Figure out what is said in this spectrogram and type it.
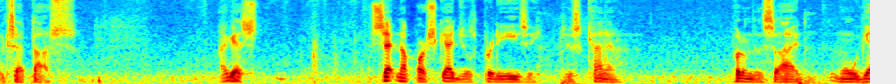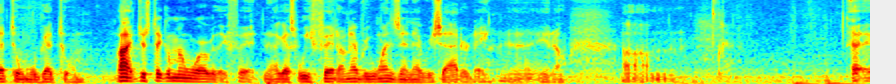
except us. I guess setting up our schedule's pretty easy. Just kind of put them to the side. When we get to them, we'll get to them. All right, just take them in wherever they fit. And I guess we fit on every Wednesday and every Saturday, uh, you know. Um, uh,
